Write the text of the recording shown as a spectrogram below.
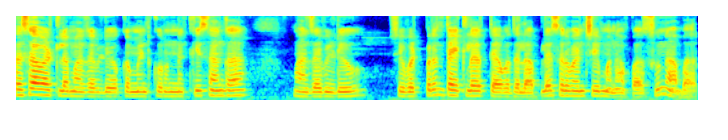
कसा वाटला माझा व्हिडिओ कमेंट करून नक्की सांगा. माझा व्हिडिओ शेवटपर्यंत ऐकला त्याबद्दल आपल्या सर्वांचे मनापासून आभार.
